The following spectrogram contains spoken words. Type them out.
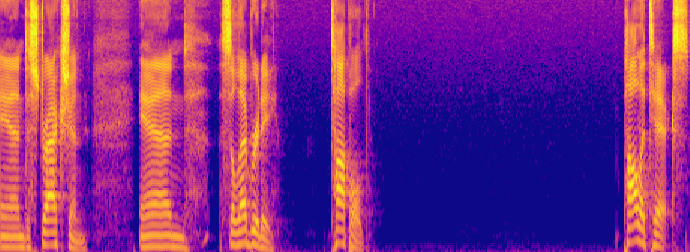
and distraction and celebrity toppled. Politics,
